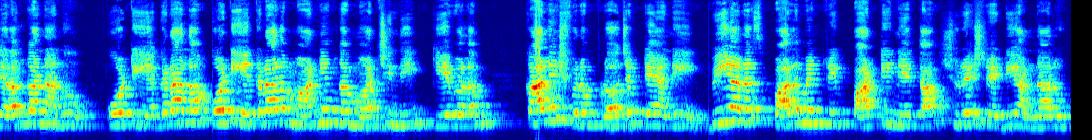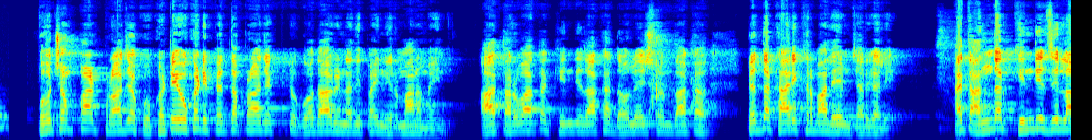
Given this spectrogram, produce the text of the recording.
తెలంగాణను కోటి ఎకరాల కోటి ఎకరాల మాన్యంగా మార్చింది కేవలం కాళేశ్వరం ప్రాజెక్టే అని బీఆర్ఎస్ పార్లమెంటరీ పార్టీ నేత సురేష్ రెడ్డి అన్నారు. పోచంపాట్ ప్రాజెక్ట్ ఒకటే ఒకటి పెద్ద ప్రాజెక్టు గోదావరి నదిపై నిర్మాణమైంది. ఆ తర్వాత కింది దాకా ధవలేశ్వరం దాకా పెద్ద కార్యక్రమాలు ఏం జరగలే. అయితే అందరు కింది జిల్లా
